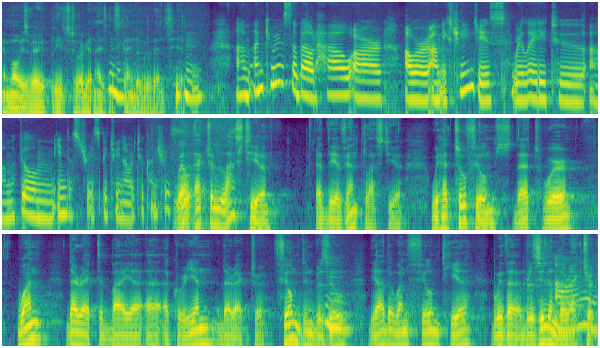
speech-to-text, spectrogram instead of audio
I'm always very pleased to organize this kind of events here. Um, I'm curious about how are our um, exchanges related to um, film industries between our two countries. Well, actually, last year, at the event last year, we had two films that were one directed by a, a, a Korean director, filmed in Brazil, the other one filmed here with a Brazilian director.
